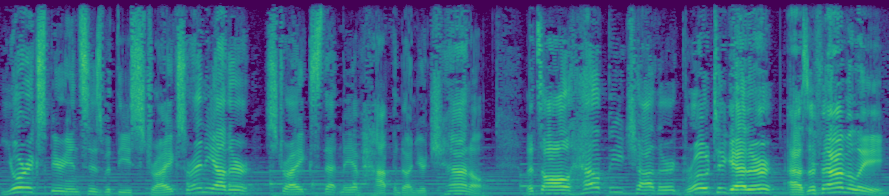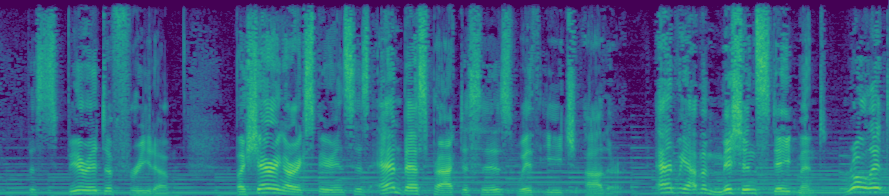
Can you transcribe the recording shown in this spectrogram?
your experiences with these strikes or any other strikes that may have happened on your channel. Let's all help each other grow together as a family. The spirit of freedom. By sharing our experiences and best practices with each other. And we have a mission statement. Roll it!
